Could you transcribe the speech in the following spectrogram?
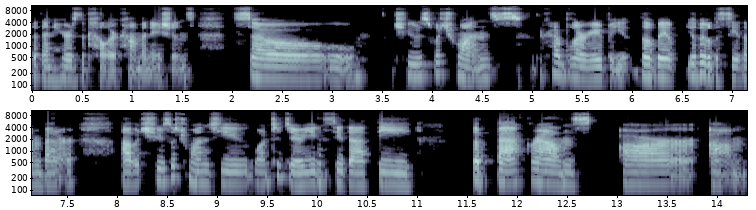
but then here's the color combinations. So choose which ones. They're kind of blurry, but you, will be, you'll be able to see them better. Uh, but choose which ones you want to do. You can see that the, the backgrounds are um,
